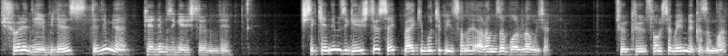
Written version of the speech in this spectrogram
şöyle diyebiliriz. Dedim ya kendimizi geliştirelim diye. İşte kendimizi geliştirirsek belki bu tip insanlar aramıza barınamayacak. Çünkü sonuçta benim de kızım var.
